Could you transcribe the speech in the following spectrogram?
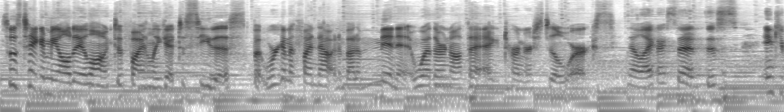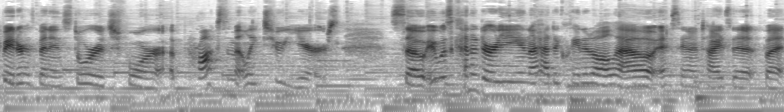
So it's taken me all day long to finally get to see this, but we're gonna find out in about a minute whether or not that egg turner still works. Now, like I said, this incubator has been in storage for approximately two years. So it was kind of dirty and I had to clean it all out and sanitize it, but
